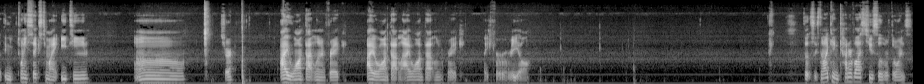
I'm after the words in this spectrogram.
I think 26 to my 18. Uh, sure. I want that limit break. I want that. I want that limit break. Like for real. So, so now I can counterblast two silver thorns.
